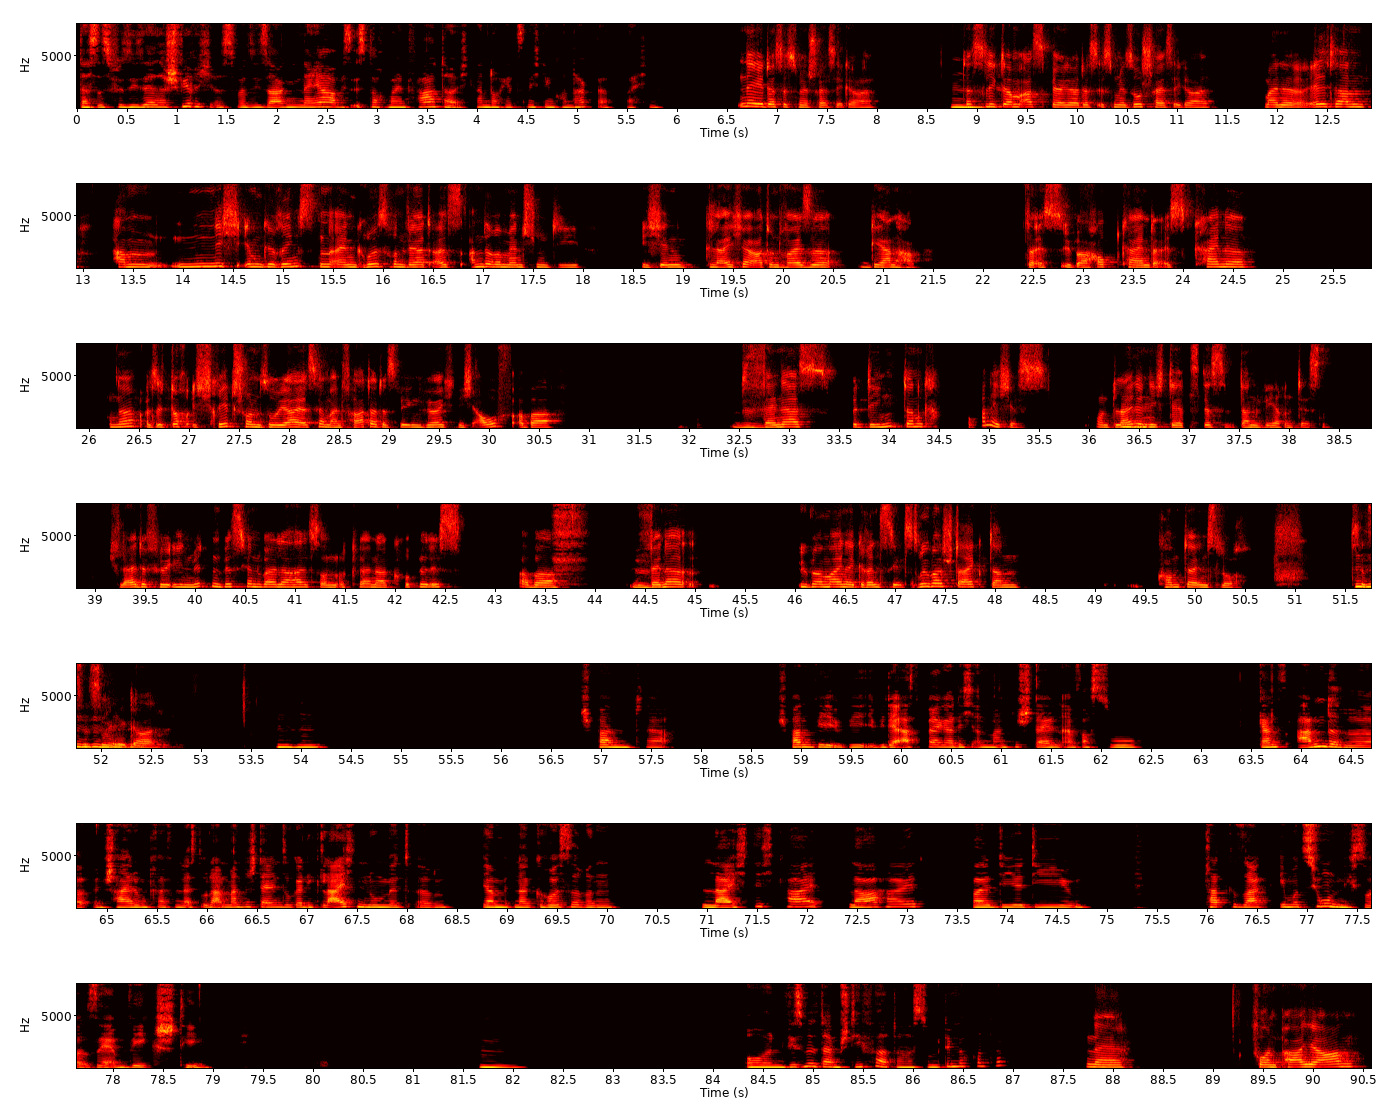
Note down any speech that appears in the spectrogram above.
dass es für sie sehr, sehr schwierig ist, weil sie sagen, naja, aber es ist doch mein Vater, ich kann doch jetzt nicht den Kontakt abbrechen. Nee, das ist mir scheißegal. Hm. Das liegt am Asperger, das ist mir so scheißegal. Meine Eltern haben nicht im geringsten einen größeren Wert als andere Menschen, die ich in gleicher Art und Weise gern habe. Da ist überhaupt kein, da ist keine, ne, also doch, ich rede schon so, ja, er ist ja mein Vater, deswegen höre ich nicht auf, aber wenn er es bedingt, dann kann ich es. Und leide mhm. nicht des, des, dann währenddessen. Ich leide für ihn mit ein bisschen, weil er halt so ein kleiner Krüppel ist. Aber wenn er über meine Grenze jetzt drüber steigt, dann kommt er ins Loch. Das ist mir egal. Mhm. Spannend, ja. Spannend, wie, wie, wie der Asperger dich an manchen Stellen einfach so ganz andere Entscheidungen treffen lässt oder an manchen Stellen sogar die gleichen, nur mit, ähm, ja, mit einer größeren Leichtigkeit, Klarheit, weil dir die, platt gesagt, Emotionen nicht so sehr im Weg stehen. Hm. Und wie ist mit deinem Stiefvater? Hast du mit ihm noch Kontakt? Nee. Vor ein paar Jahren,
